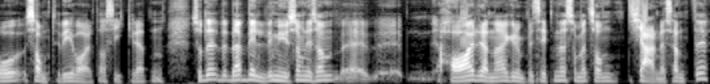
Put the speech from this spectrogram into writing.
og samtidig ivareta sikkerheten. Så det, det er veldig mye som liksom eh, har denne grunnprinsippene som et sånn kjernesenter,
